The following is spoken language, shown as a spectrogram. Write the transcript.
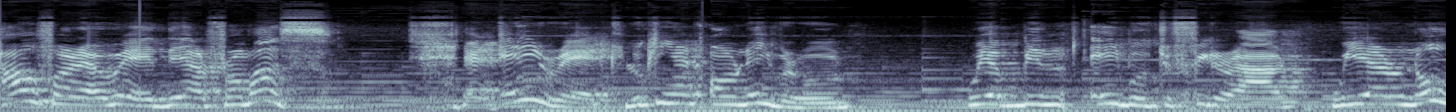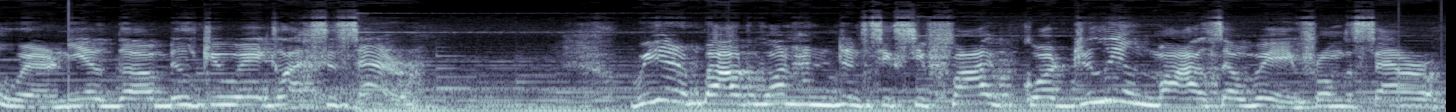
how far away they are from us. At any rate, looking at our neighborhood, we have been able to figure out we are nowhere near the Milky Way galaxy center. We are about 165 quadrillion miles away from the center of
